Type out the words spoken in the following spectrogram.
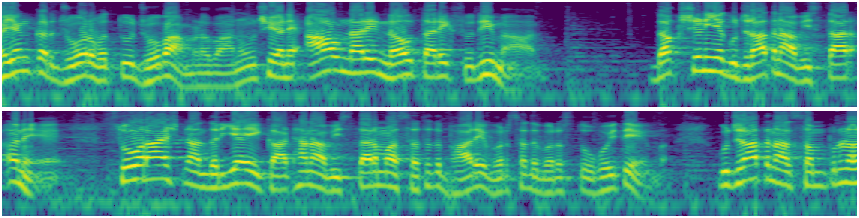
ભયંકર જોર વધતું જોવા મળવાનું છે અને આવનારી નવ તારીખ સુધીમાં દક્ષિણીય ગુજરાતના વિસ્તાર અને સૌરાષ્ટ્રના દરિયાઈ કાંઠાના વિસ્તારમાં સતત ભારે વરસાદ વરસતો હોય તેમ ગુજરાતના સંપૂર્ણ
